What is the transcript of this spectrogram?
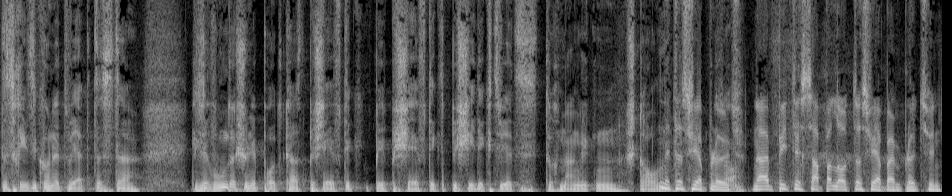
das Risiko nicht wert, dass da dieser wunderschöne Podcast beschäftigt, be beschäftigt, beschädigt wird durch mangelnden Strom. Na, Das wäre blöd. So. Na, bitte Sapperlot, das wäre beim Blödsinn.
